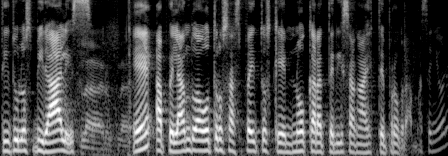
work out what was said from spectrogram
títulos virales, ¿eh? apelando a otros aspectos que no caracterizan a este programa. Señores.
